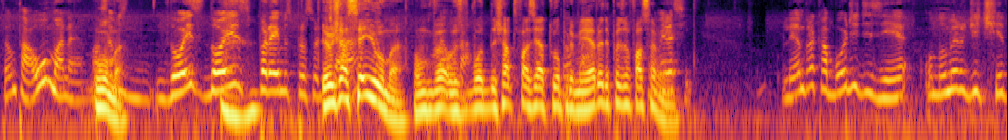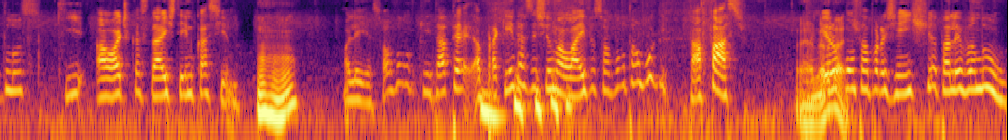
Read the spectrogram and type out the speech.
Então tá, uma, né? Nós Uma. temos dois, dois prêmios pra sortear. Eu já sei uma. Vamos ver, Então tá. Vou deixar tu fazer a tua Então primeiro tá. e depois eu faço a minha. Primeiro assim. O Leandro acabou de dizer o número de títulos que a Ótica Cidade tem no cassino. Uhum. Olha aí, é só voltar. Quem tá até, pra quem tá assistindo a live, é só voltar um pouquinho. Tá fácil. É Primeiro verdade. contar pra gente, já tá levando um.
